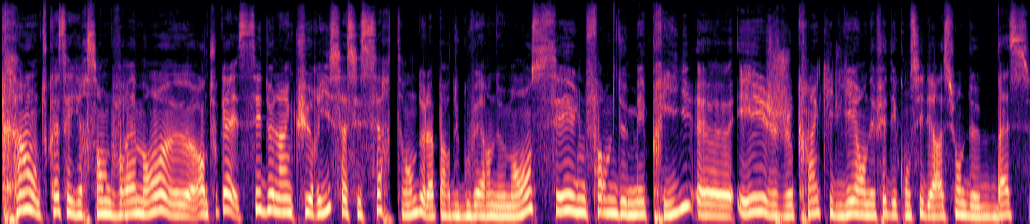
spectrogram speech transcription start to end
crains, en tout cas, ça y ressemble vraiment. Euh, en tout cas, c'est de l'incurie, ça c'est certain, de la part du gouvernement. C'est une forme de mépris euh, et je crains qu'il y ait en effet des considérations de basse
